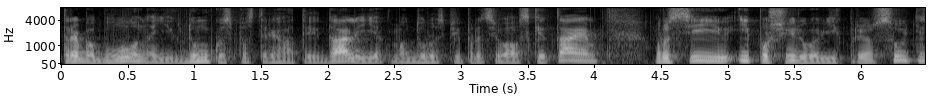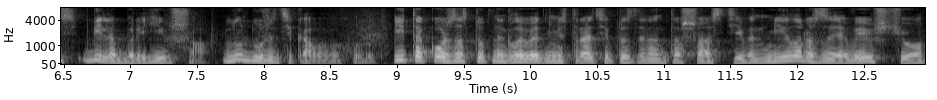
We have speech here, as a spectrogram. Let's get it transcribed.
Треба було, на їх думку, спостерігати і далі, як Мадуро співпрацював з Китаєм, Росією і поширював їх присутність біля берегів США. Ну дуже цікаво виходить. І також заступник глави адміністрації президента США Стівен Міллер заявив, що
